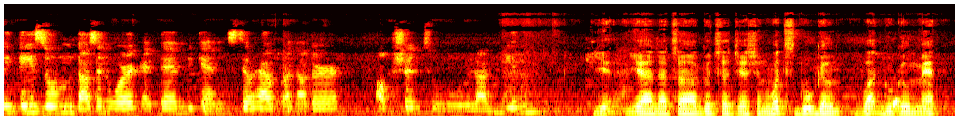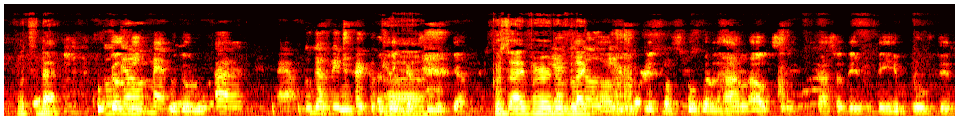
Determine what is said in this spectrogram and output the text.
in case Zoom doesn't work, and then we can still have another option to log in. Yeah, yeah, that's a good suggestion. What's Google? What Google map What's that? Google Google Meet. Meet. Google Meet. Uh, Google Meet or Google think Ah. that's it, yeah. Because I've heard Yeah, of like, Uh, Google- before it was Google Hangouts eh. Kaso they, they improved it.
